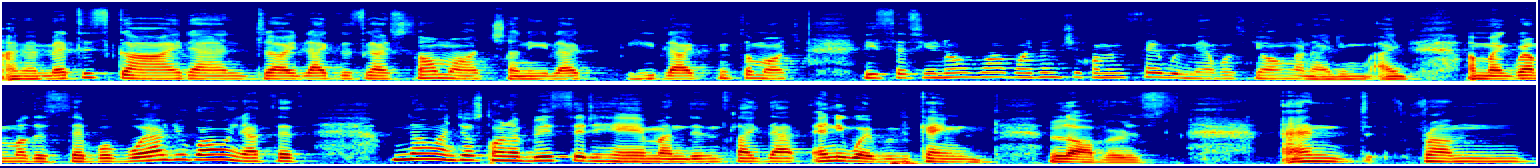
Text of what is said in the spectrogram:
and I met this guy, and I liked this guy so much, and he liked he liked me so much. He says, "You know what? Why don't you come and stay with me?" I was young, and I didn't. I and my grandmother said, "Well, where are you going?" I said, "No, I'm just gonna visit him," and things like that. Anyway, we became lovers, and from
